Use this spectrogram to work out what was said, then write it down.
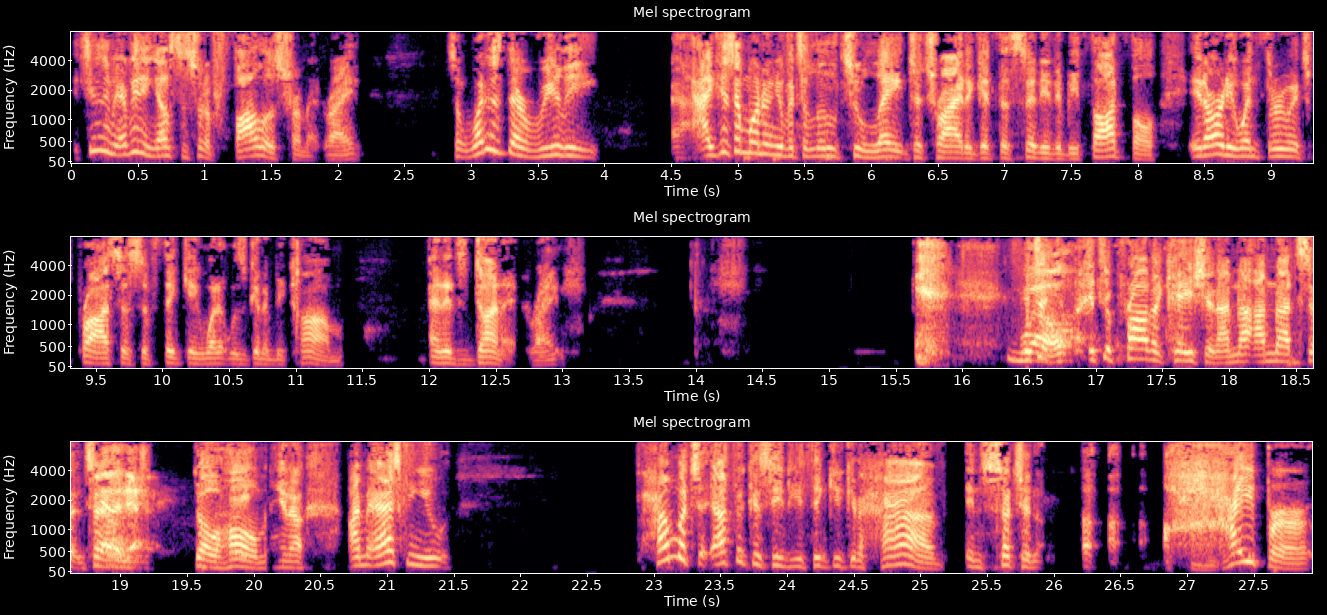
it seems to me everything else sort of follows from it, right? So what is there really I guess I'm wondering if it's a little too late to try to get the city to be thoughtful. It already went through its process of thinking what it was going to become, and it's done it, right? well, it's a, it's a, provocation. I'm not. I'm not saying go home. You know, I'm asking you, how much efficacy do you think you can have in such an a, a hyper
